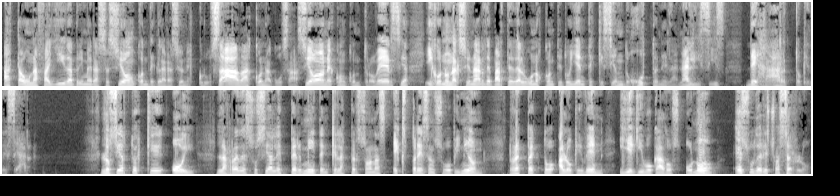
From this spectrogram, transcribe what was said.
hasta una fallida primera sesión con declaraciones cruzadas, con acusaciones, con controversia y con un accionar de parte de algunos constituyentes que siendo justo en el análisis deja harto que desear. Lo cierto es que hoy las redes sociales permiten que las personas expresen su opinión respecto a lo que ven y equivocados o no, es su derecho a hacerlo.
